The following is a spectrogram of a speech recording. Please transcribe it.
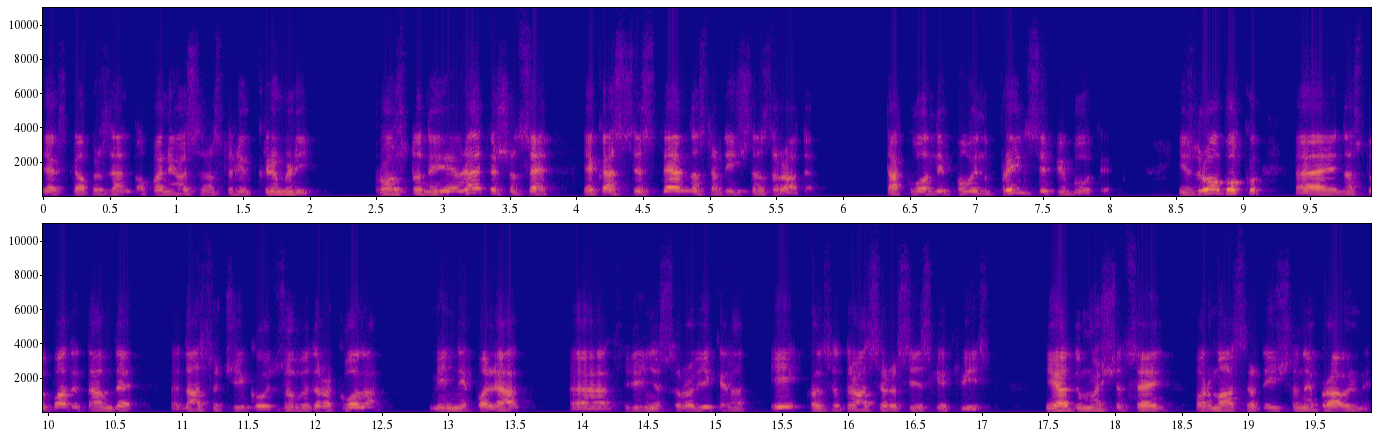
як сказав президент, опинилися на столі в Кремлі. Просто не уявляєте, що це якась системна стратегічна зрада. Такого не повинно в принципі бути. І з другого боку, е, наступати там, де нас очікують, зуби дракона, мінні поля, е, лінія Суровікіна і концентрація російських військ. Я думаю, що цей формат стратегічно неправильний.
